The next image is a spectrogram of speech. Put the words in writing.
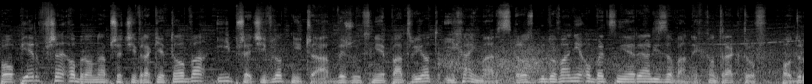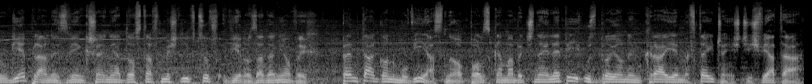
Po pierwsze obrona przeciwrakietowa i przeciwlotnicza, wyrzutnie Patriot i HIMARS, rozbudowanie obecnie realizowanych kontraktów. Po drugie plany zwiększenia dostaw myśliwców wielozadaniowych. Pentagon mówi jasno, Polska ma być najlepiej uzbrojonym krajem w tej części świata.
